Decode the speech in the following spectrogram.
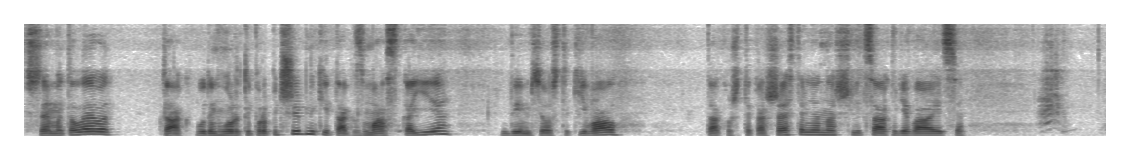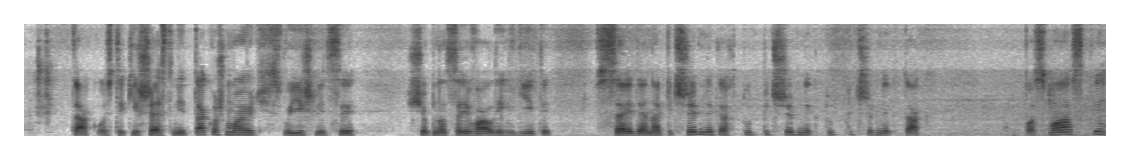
все металеве. Так, будемо говорити про підшипники. Так, змазка є. Дивимося ось такий вал. Також така шестерня на шліцах вдягається. Так, ось такі шестерні також мають свої шліци, щоб на цей вал їх вдіти. Все йде на підшипниках. Тут підшипник, тут підшипник. Так, купа смазки.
